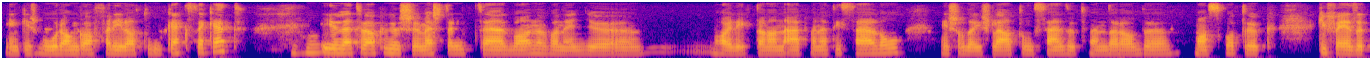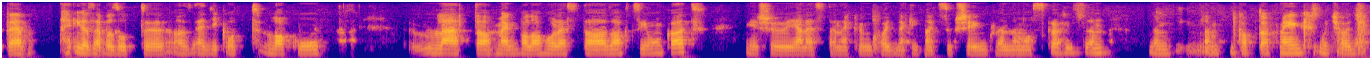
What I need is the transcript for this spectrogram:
ilyen kis góranga feliratú kekszeket, uh-huh. illetve a külső Mester utcában van egy hajléktalan átmeneti szálló, és oda is leadtunk 150 darab maszkot. Ők kifejezetten, igazából az ott az egyik ott lakó látta meg valahol ezt az akciónkat, és ő jelezte nekünk, hogy nekik nagy szükségük lenne maszkra, hiszen nem, nem kaptak még, úgyhogy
